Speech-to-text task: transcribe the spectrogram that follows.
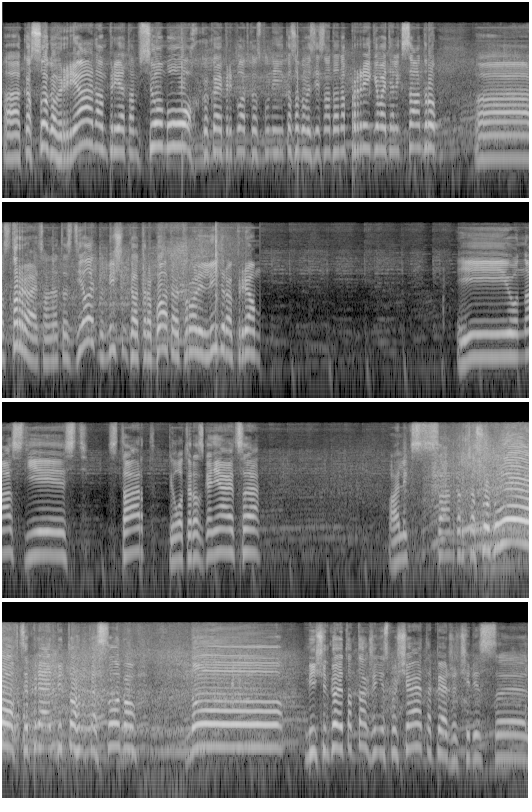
А, Косогов рядом при этом всем. Ох, какая перекладка в исполнении Косогова. Здесь надо напрыгивать Александру. А, старается он это сделать, но Мищенко отрабатывает в роли лидера прям и у нас есть старт. Пилоты разгоняются. Александр Косогов. Цепляет бетон Косогов. Но Мищенко это также не смущает. Опять же, через э,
